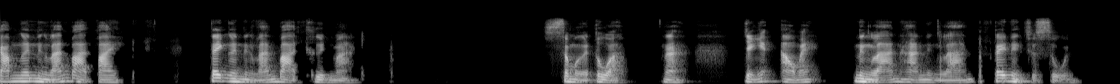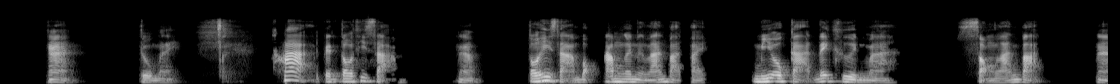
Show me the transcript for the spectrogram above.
กำเงินหนึ่งล้านบาทไป ได้เงินหนึ่งล้านบาทคืนมา เสมอตัวนะอย่างเงี้ยเอาไหมหนึ่งล้านหารหนึ่งล้านได้หนึ่งจุดศูนย์อ่าดูไหม ถ้าเป็นโต๊ะที่สามนะครับโต๊ะที่สามบอกกำเงินหนึ่งล้านบาทไป มีโอกาสได้คืนมาสองล้านบาทอ่า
